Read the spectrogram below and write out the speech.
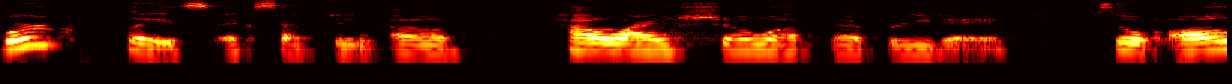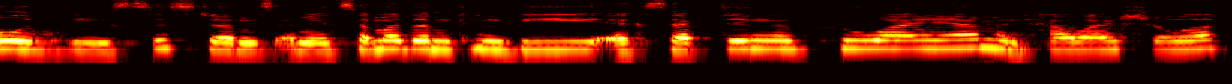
workplace accepting of how I show up every day. So all of these systems, I mean, some of them can be accepting of who I am and how I show up.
